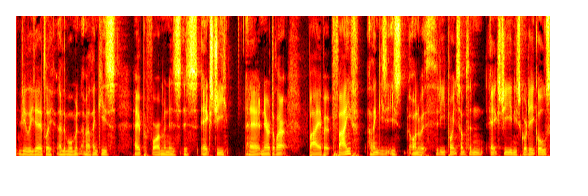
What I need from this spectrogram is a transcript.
really deadly at the moment. I, mean, I think he's outperforming his his xG uh, nerd alert by about five. I think he's he's on about three point something xG and he scored eight goals.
